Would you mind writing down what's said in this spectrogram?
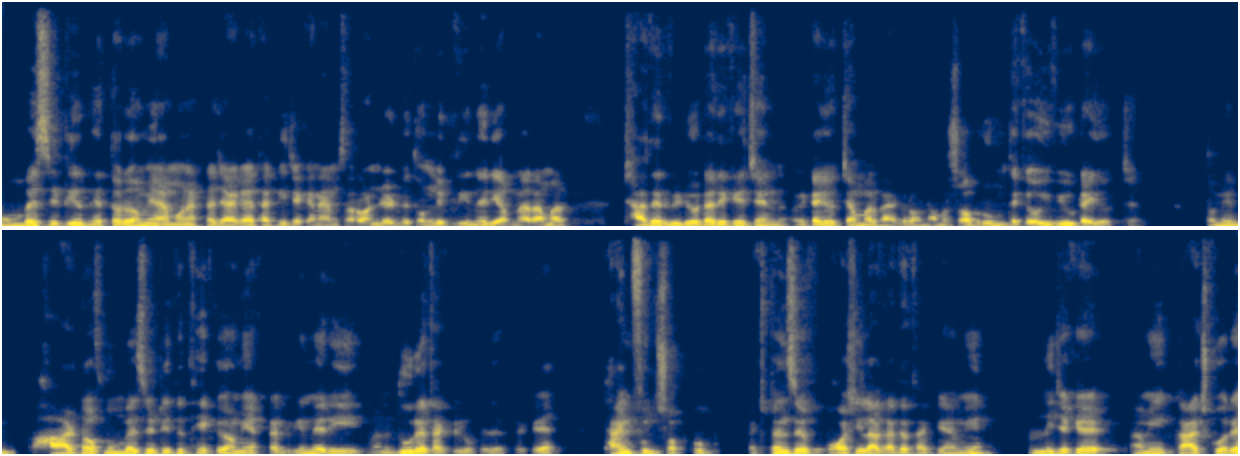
মুম্বাই সিটির ভেতরেও আমি এমন একটা জায়গায় থাকি যেখানে I am surrounded with only greenery আপনারা আমার ছাদের ভিডিওটা দেখেছেন, ওইটাই হচ্ছে আমার ব্যাকগ্রাউন্ড আমার সব রুম থেকে ওই ভিউটাই হচ্ছে। তো আমি হার্ট অফ মুম্বাই সিটিতে থেকেও আমি একটা গ্রিনারি মানে দূরে থাকি লোকেদের থেকে। থ্যাঙ্কফুল সব খুব এক্সপেন্সিভ পশ এলাকাতে থাকি আমি। নিজেকে আমি কাজ করে,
